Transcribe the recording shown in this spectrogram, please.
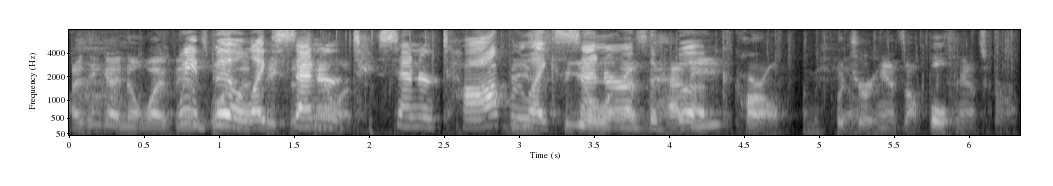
I think I know why Vance Wait, Bill, to like take center, t- center top, or These like feel center as of the heavy. book? Carl, put your hands up. Both hands, Carl.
